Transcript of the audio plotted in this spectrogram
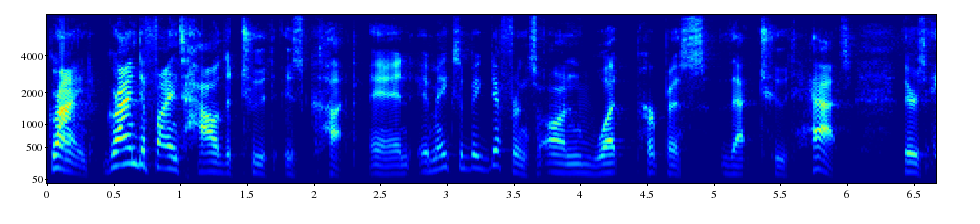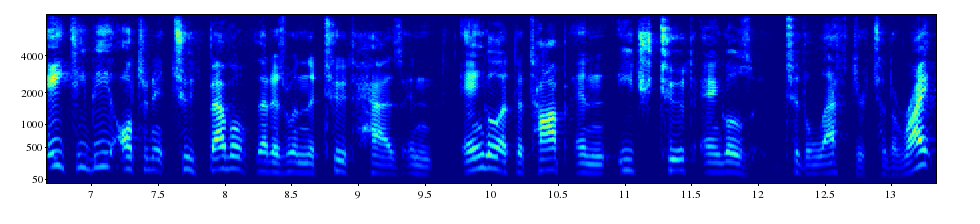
Grind. Grind defines how the tooth is cut, and it makes a big difference on what purpose that tooth has. There's ATB, alternate tooth bevel. That is when the tooth has an angle at the top and each tooth angles to the left or to the right.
